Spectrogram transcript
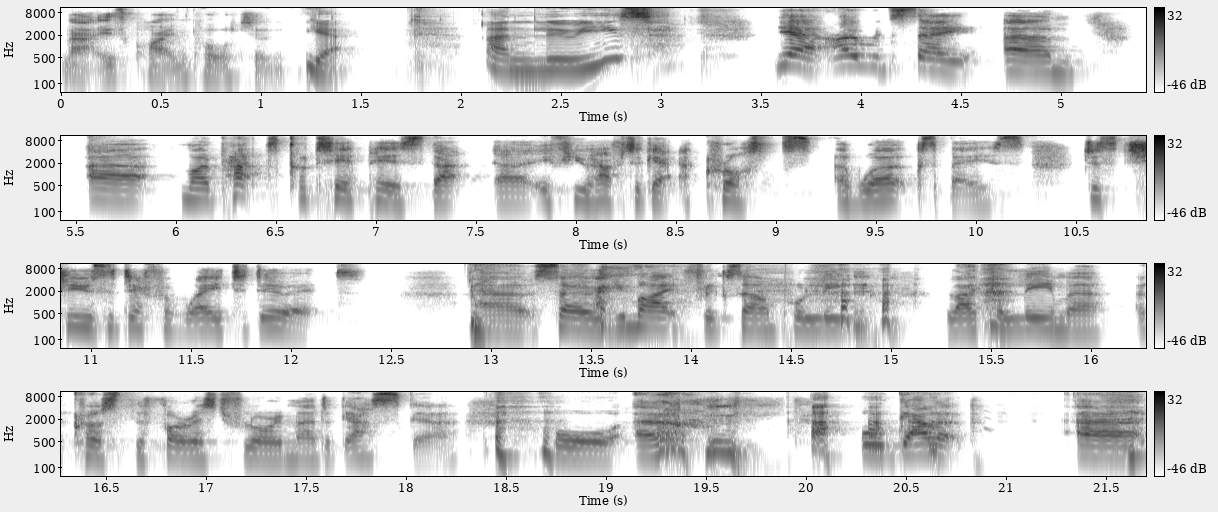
that is quite important. Yeah. And Louise? Yeah, I would say um, uh, my practical tip is that uh, if you have to get across a workspace, just choose a different way to do it. Uh, so you might, for example, leap like a lemur across the forest floor in Madagascar, or um, or gallop. Uh,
